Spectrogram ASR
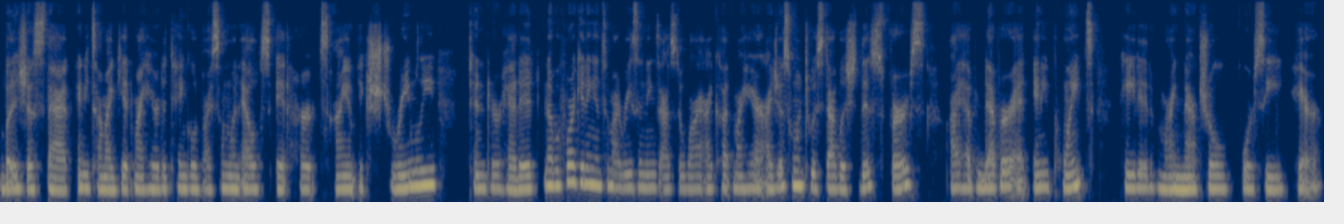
but it's just that anytime I get my hair detangled by someone else, it hurts. I am extremely tender-headed. Now, before getting into my reasonings as to why I cut my hair, I just want to establish this first. I have never at any point hated my natural 4C hair.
